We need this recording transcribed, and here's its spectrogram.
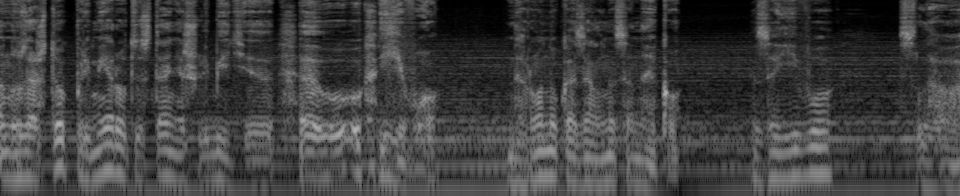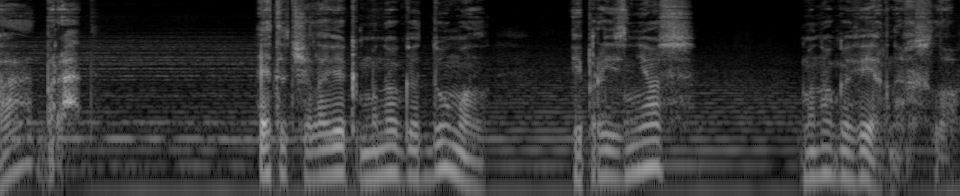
Э, ну за что, к примеру, ты станешь любить э, его? Нерон указал на Сенеку. За его слова, брат. Этот человек много думал и произнес много верных слов.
